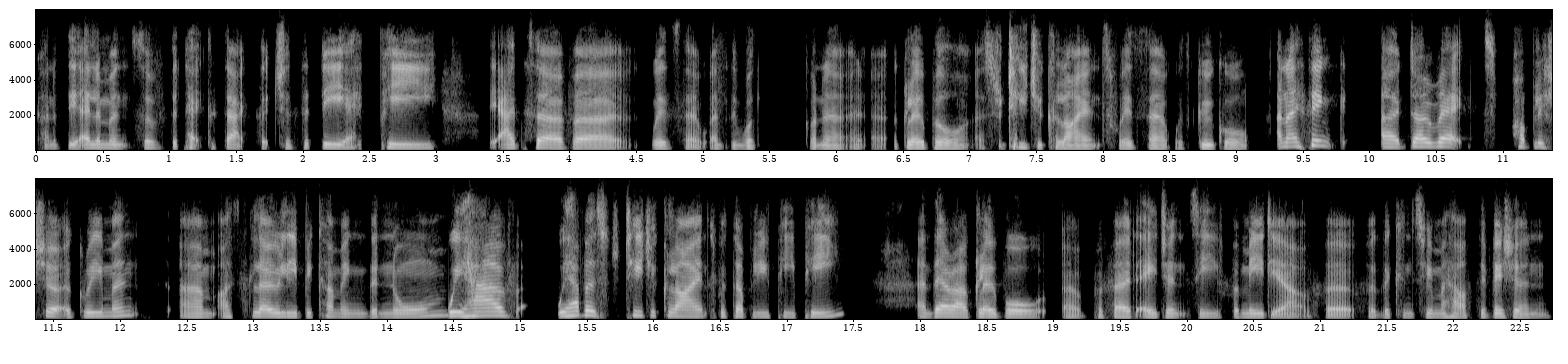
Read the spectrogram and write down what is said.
kind of the elements of the tech stack, such as the DSP, the ad server, with uh, we've got a, a global a strategic alliance with uh, with Google, and I think uh, direct publisher agreements um, are slowly becoming the norm. We have we have a strategic alliance with WPP, and they're our global uh, preferred agency for media for, for the consumer health division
